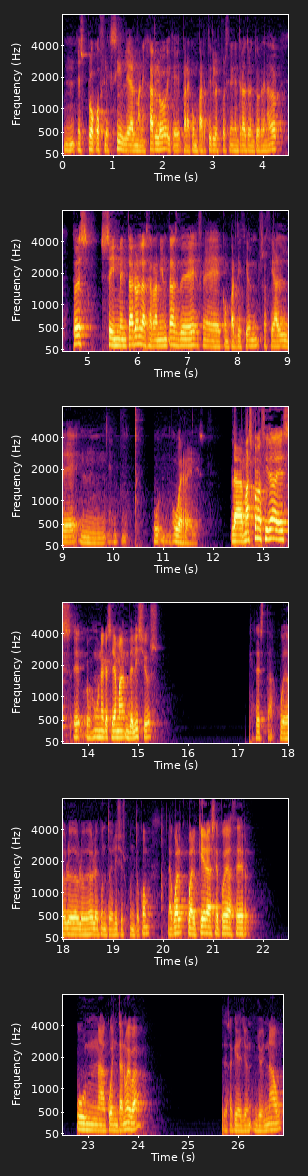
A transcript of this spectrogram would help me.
mm, es poco flexible al manejarlo y que para compartirlos pues tiene que entrar otro en tu ordenador. Entonces se inventaron las herramientas de eh, compartición social de mm, URLs. La más conocida es eh, una que se llama Delicious, que es esta, www.delicious.com, la cual cualquiera se puede hacer una cuenta nueva. Ya aquí a Join Now,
